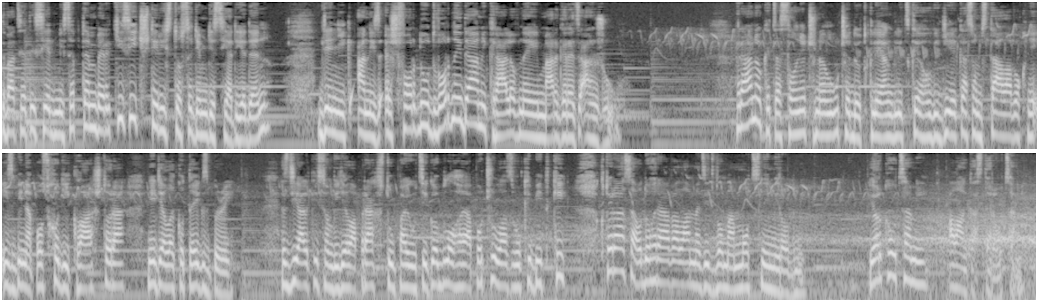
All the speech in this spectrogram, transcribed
27. september 1471 Denník Anny z Ashfordu, dvornej dámy kráľovnej Margaret z Anžú. Ráno, keď sa slnečné lúče dotkli anglického vidieka, som stála v okne izby na poschodí kláštora nedaleko Tewkesbury. Z diaľky som videla prach stúpajúci k oblohe a počula zvuky bitky, ktorá sa odohrávala medzi dvoma mocnými rodmi. Jorkovcami a Lancasterovcami.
